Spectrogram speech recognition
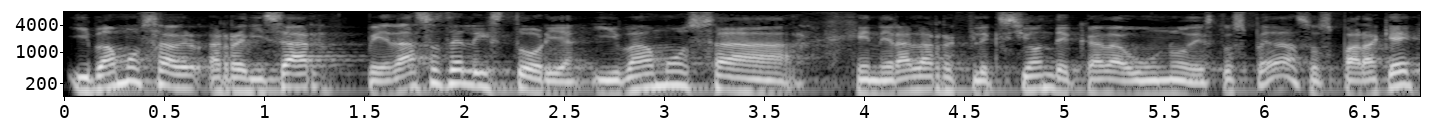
Y vamos a, revisar pedazos de la historia y vamos a generar la reflexión de cada uno de estos pedazos. ¿Para qué?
